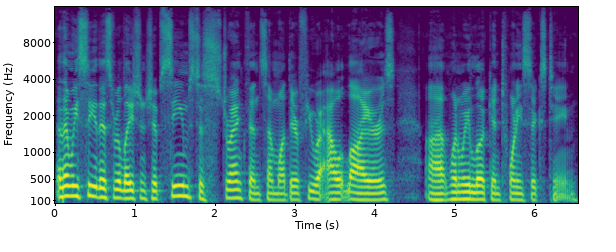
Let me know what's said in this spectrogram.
And then we see this relationship seems to strengthen somewhat. There are fewer outliers uh, when we look in 2016.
